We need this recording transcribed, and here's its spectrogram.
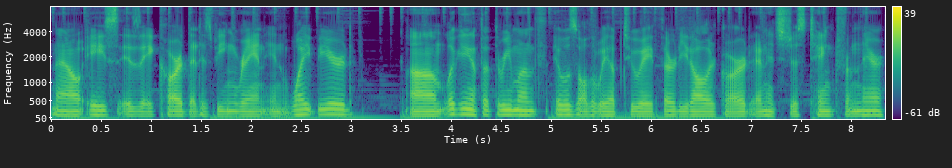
Now, Ace is a card that is being ran in Whitebeard. Um, looking at the three month, it was all the way up to a $30 card, and it's just tanked from there.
